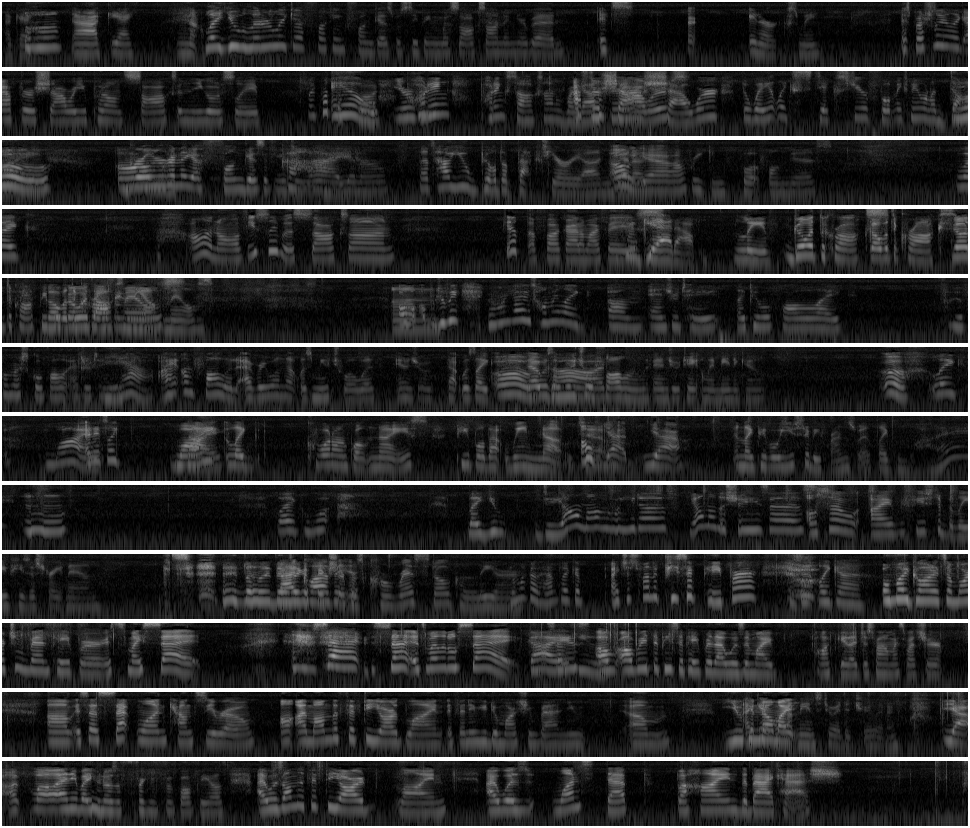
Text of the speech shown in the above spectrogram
Okay. Uh-huh. Okay. No. Like you literally get fucking fungus with sleeping with socks on in your bed. It's uh, it irks me. Especially like after a shower, you put on socks and then you go to sleep. Like what the Ew. fuck? You're putting putting socks on right After after, showers? shower. The way it like sticks to your foot makes me want to die. Whoa. Oh Girl, you're um, gonna get fungus if you do that. You know. That's how you build up bacteria and Oh get a yeah. freaking foot fungus. Like, all in all, if you sleep with socks on, get the fuck out of my face. Get out. Leave. Go with the Crocs. Go with the Crocs. Go with the Croc people. Go with the Crocs alpha and the males. alpha males. Oh, Um, do we remember? Yeah, you told me like um Andrew Tate. Like people follow like people from our school follow Andrew Tate. yeah, I unfollowed everyone that was mutual with Andrew. That was like Oh, that was a mutual following with Andrew Tate on my main account. Ugh. Like, why? And it's like why? ni- like quote unquote nice people that we know too. oh yeah, yeah. And like people we used to be friends with. Like what? Mhm. Like what? Like you? Do y'all know what he does? Y'all know the shit he says? Also, I refuse to believe he's a straight man. There's that like a closet picture. is crystal clear. oh my god, I have like a. I just found a piece of paper. Is it like a Oh my god, it's a marching band paper. It's my set. set? Set. It's my little set, so guys. cute. I'll I'll read the piece of paper that was in my pocket. I just found in my sweatshirt. Um, it says set one, count zero. I'm on the 50 yard line. If any of you do marching band, you, um, you I can know what my that means too. I did cheerleading. yeah. Uh, well, anybody who knows a freaking football field. I was on the 50 yard line. I was one step behind the back hash.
